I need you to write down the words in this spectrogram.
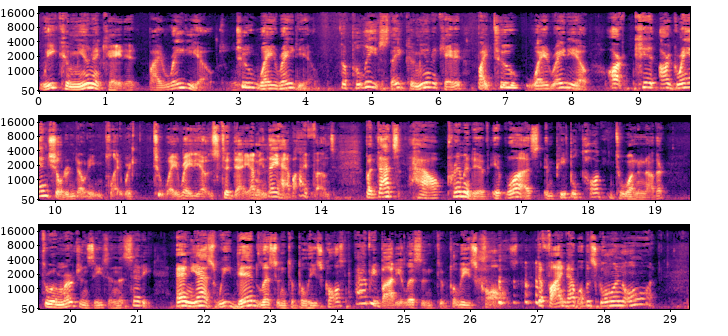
We communicated by radio, two-way radio. The police, they communicated by two-way radio. Our kid, our grandchildren don't even play with two-way radios today. I mean, they have iPhones, but that's how primitive it was in people talking to one another through emergencies in the city. And yes, we did listen to police calls. Everybody listened to police calls to find out what was going on.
